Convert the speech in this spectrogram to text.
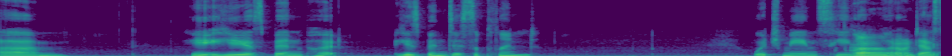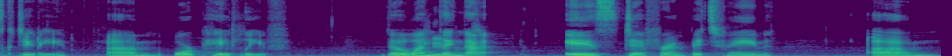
um, he, he has been put, he's been disciplined, which means he got Ah, put on okay. desk duty, um, or paid leave. The one thing that is different between, um,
